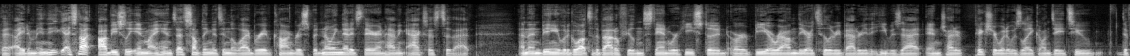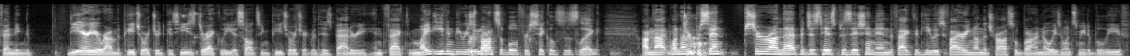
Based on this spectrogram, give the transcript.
that item, and it's not obviously in my hands. That's something that's in the Library of Congress, but knowing that it's there and having access to that, and then being able to go out to the battlefield and stand where he stood or be around the artillery battery that he was at and try to picture what it was like on day two defending the the area around the peach orchard because he's directly assaulting peach orchard with his battery. In fact might even be responsible for sickles' leg. I'm not 100% sure on that but just his position and the fact that he was firing on the Trostle barn always wants me to believe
